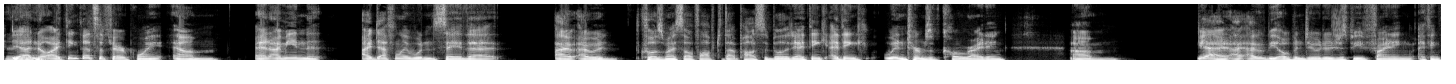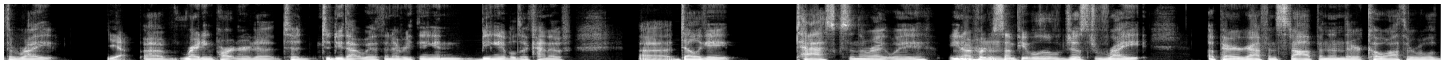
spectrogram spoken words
Yeah, no, I think that's a fair point. Um, and I mean, I definitely wouldn't say that I, I would close myself off to that possibility. I think I think in terms of co-writing, um, yeah, I, I would be open to it. It would just be finding I think the right yeah uh, writing partner to to to do that with and everything, and being able to kind of uh, delegate tasks in the right way. You know, mm-hmm. I've heard of mm-hmm. some people that'll just write a paragraph and stop, and then their co-author will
